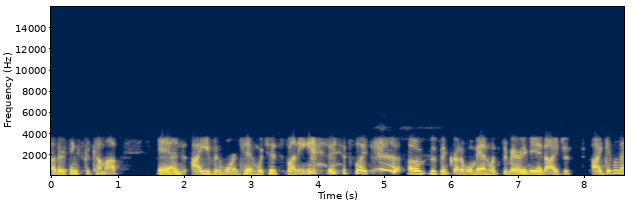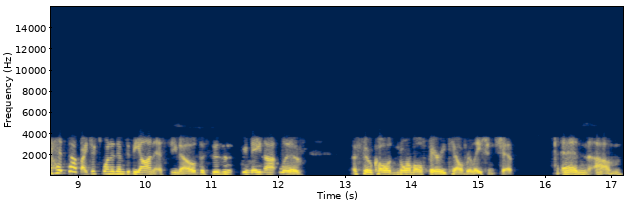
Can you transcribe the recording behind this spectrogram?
other things could come up. And I even warned him, which is funny. it's like, oh, this incredible man wants to marry me and I just I give him a heads up. I just wanted him to be honest. You know, this isn't, we may not live a so-called normal fairy tale relationship. And, um,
